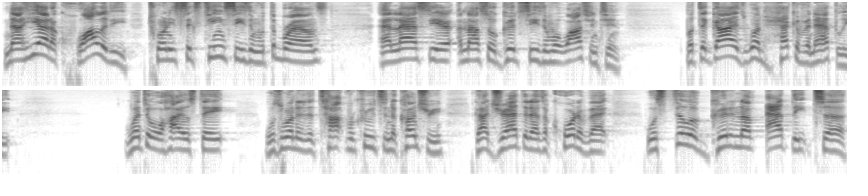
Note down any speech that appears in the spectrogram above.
Now, he had a quality 2016 season with the Browns, and last year, a not so good season with Washington. But the guy is one heck of an athlete. Went to Ohio State, was one of the top recruits in the country, got drafted as a quarterback, was still a good enough athlete to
